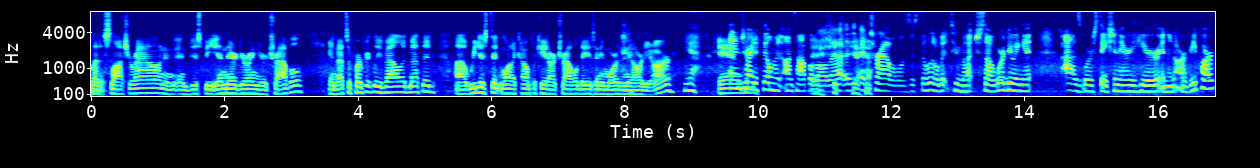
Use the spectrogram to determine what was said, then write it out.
let it slosh around, and, and just be in there during your travel. And that's a perfectly valid method. Uh, we just didn't want to complicate our travel days any more than they already are. Yeah. And, And, try we- to film it on top of all that. Yeah. And travel is just a little bit too much. So we're doing it as we're stationary here in an RV park.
